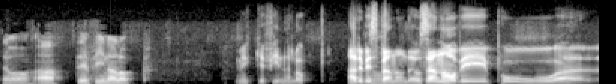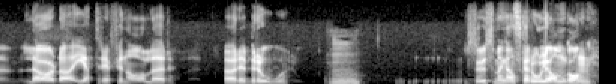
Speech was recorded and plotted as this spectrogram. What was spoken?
Det var, ja, det är fina lopp. Mycket fina lopp. Ja, det blir Ja. spännande. Och sen har vi på eh, lördag E3-finaler Örebro. Mm. Ser ut som en ganska rolig omgång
